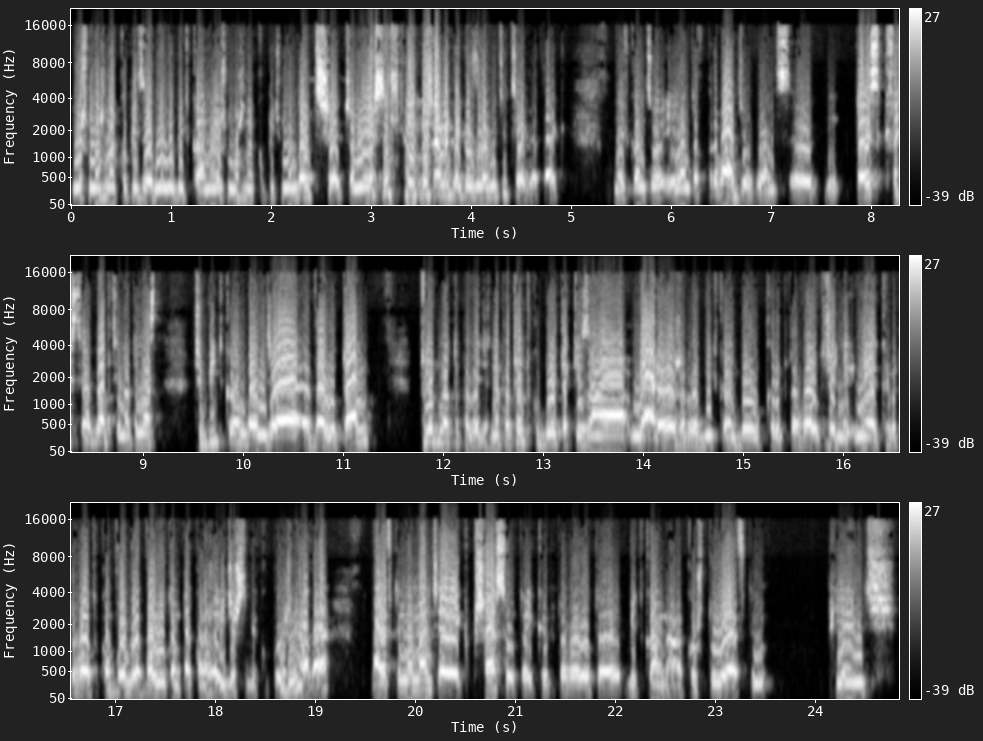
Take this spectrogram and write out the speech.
już można kupić za jednego bitcoina, już można kupić Model 3, czemu jeszcze nie możemy tego zrobić u ciebie, tak? No i w końcu Ilan to wprowadził, więc y, to jest kwestia adopcji. Natomiast czy bitcoin będzie walutą? Trudno to powiedzieć. Na początku były takie zamiary, żeby Bitcoin był kryptowalutą, że nie, nie kryptowalutą, tylko w ogóle walutą taką, że idziesz sobie kupujesz mm. kawę, ale w tym momencie jak przesył tej kryptowaluty Bitcoina kosztuje w tym 5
